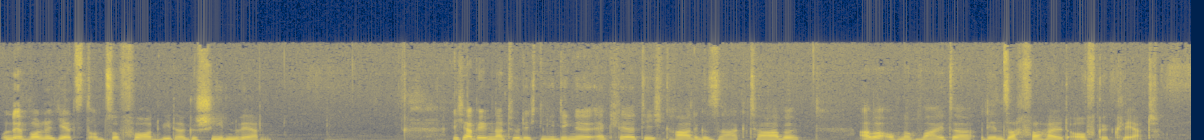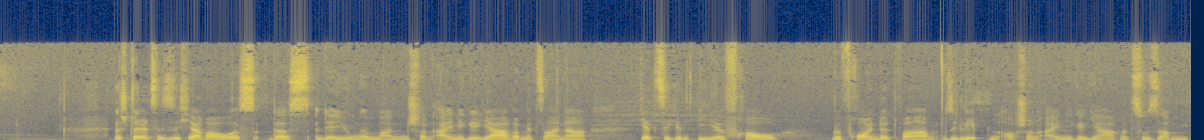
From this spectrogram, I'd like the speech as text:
und er wolle jetzt und sofort wieder geschieden werden. Ich habe ihm natürlich die Dinge erklärt, die ich gerade gesagt habe, aber auch noch weiter den Sachverhalt aufgeklärt. Es stellte sich heraus, dass der junge Mann schon einige Jahre mit seiner jetzigen Ehefrau befreundet war. Sie lebten auch schon einige Jahre zusammen.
